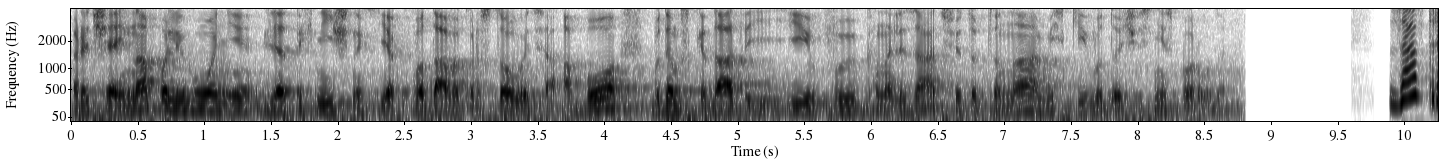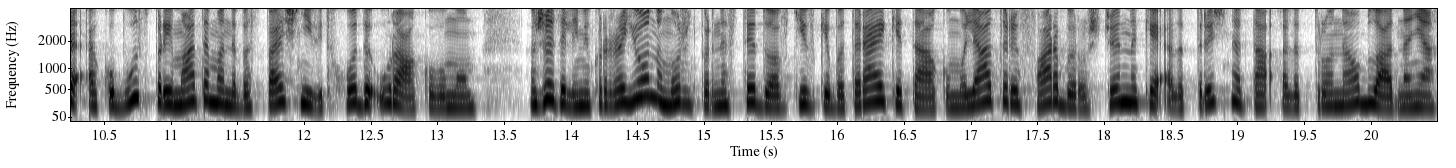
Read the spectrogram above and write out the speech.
речей на полігоні, для технічних, як вода використовується, або будемо скидати її в каналізацію, тобто на міські водоочисні споруди. Завтра екобус прийматиме небезпечні відходи у Раковому. Жителі мікрорайону можуть принести до автівки батарейки та акумулятори, фарби, розчинники, електричне та електронне обладнання,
